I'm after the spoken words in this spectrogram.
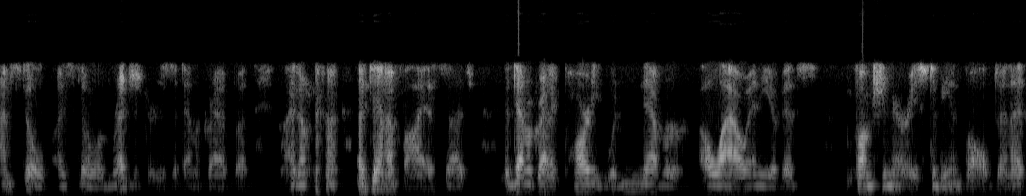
I'm still I still am registered as a Democrat, but I don't identify as such. The Democratic Party would never allow any of its functionaries to be involved in it.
